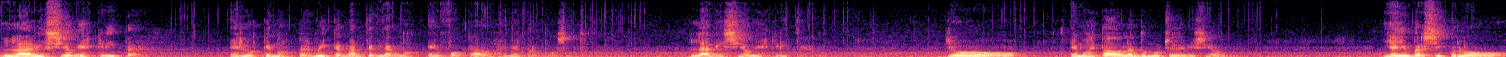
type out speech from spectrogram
La visión escrita es lo que nos permite mantenernos enfocados en el propósito. La visión escrita. Yo hemos estado hablando mucho de visión y hay un versículo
